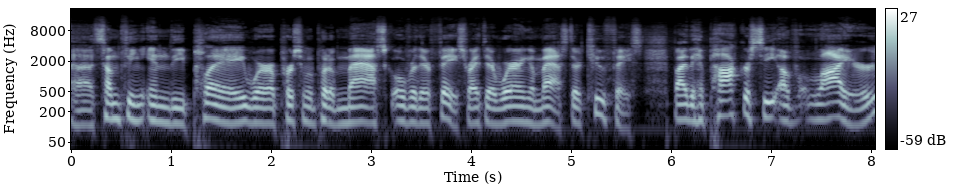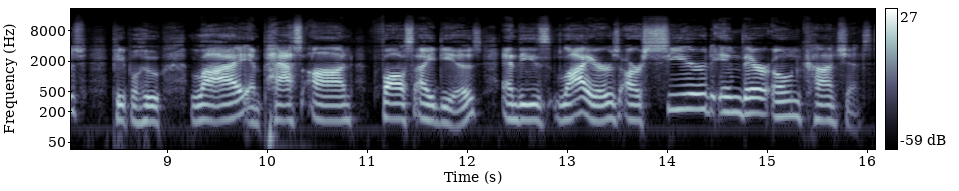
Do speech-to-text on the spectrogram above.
uh, something in the play where a person would put a mask over their face, right? They're wearing a mask. They're two faced. By the hypocrisy of liars, people who lie and pass on false ideas, and these liars are seared in their own conscience.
